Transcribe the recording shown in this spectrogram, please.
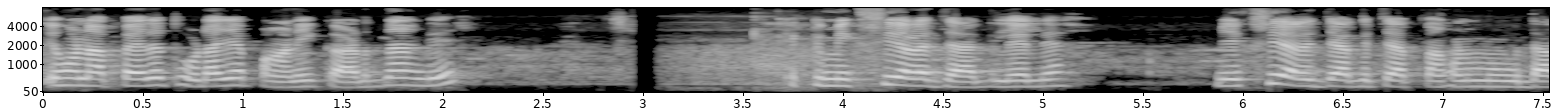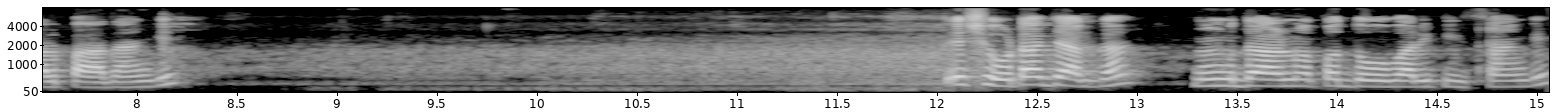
ਤੇ ਹੁਣ ਆਪਾਂ ਇਹਦਾ ਥੋੜਾ ਜਿਹਾ ਪਾਣੀ ਕੱਢ ਦਾਂਗੇ। ਇੱਕ ਮਿਕਸੀ ਵਾਲਾ ਜੱਗ ਲੈ ਲਿਆ। ਮਿਕਸੀ ਵਾਲੇ ਜੱਗ 'ਚ ਆਪਾਂ ਹੁਣ ਮੂੰਗ ਦਾਲ ਪਾ ਦਾਂਗੇ। ਤੇ ਛੋਟਾ ਜੱਗ ਆ। ਮੂੰਗ ਦਾਲ ਨੂੰ ਆਪਾਂ ਦੋ ਵਾਰੀ ਪੀਸਾਂਗੇ।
